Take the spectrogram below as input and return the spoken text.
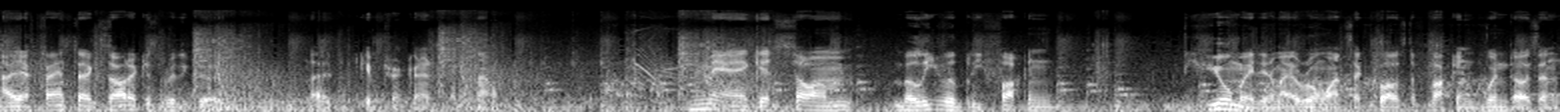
Oh yeah, Fanta Exotic is really good. I keep drinking it now. Man, it gets so unbelievably fucking humid in my room once I close the fucking windows and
